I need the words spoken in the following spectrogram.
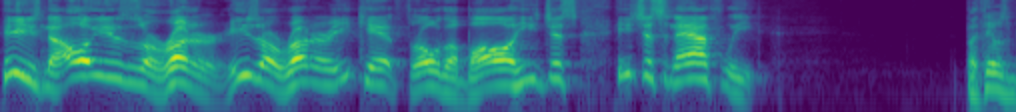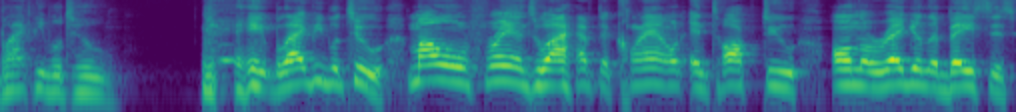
he's not. All he is is a runner. He's a runner. He can't throw the ball. He's just he's just an athlete." But there was black people too. black people too. My own friends who I have to clown and talk to on a regular basis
